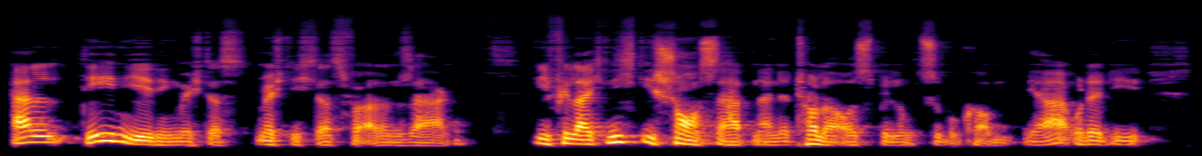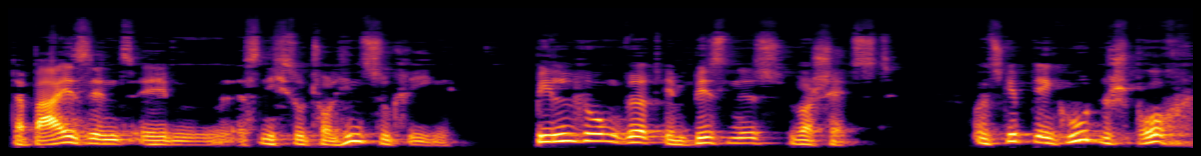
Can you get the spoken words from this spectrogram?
all denjenigen möchte, das, möchte ich das vor allem sagen, die vielleicht nicht die Chance hatten, eine tolle Ausbildung zu bekommen, ja, oder die dabei sind, eben es nicht so toll hinzukriegen. Bildung wird im Business überschätzt. Und es gibt den guten Spruch,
